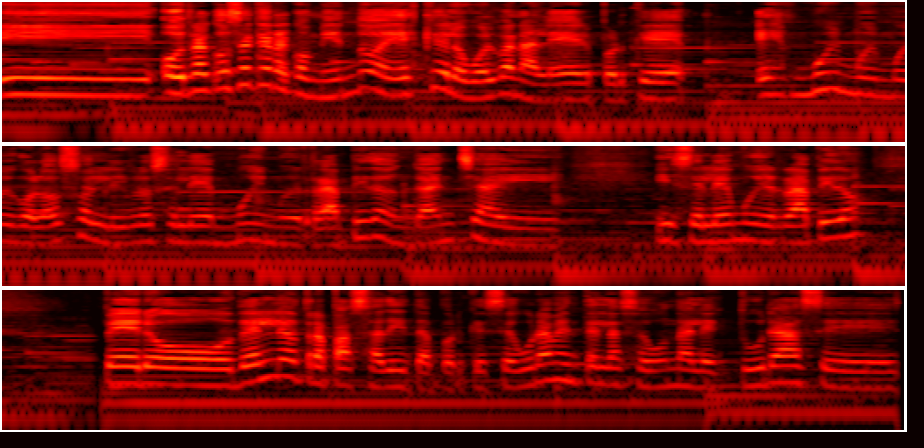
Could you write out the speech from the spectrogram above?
Y otra cosa que recomiendo es que lo vuelvan a leer porque es muy, muy, muy goloso. El libro se lee muy, muy rápido, engancha y, se lee muy rápido. Pero denle otra pasadita porque seguramente en la segunda lectura se,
